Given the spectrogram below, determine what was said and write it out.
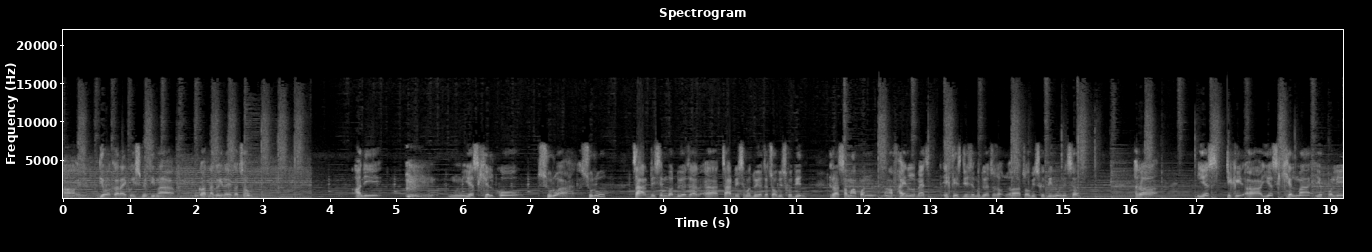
अ, दिवाकर राईको स्मृतिमा गर्न गइरहेका छौँ अनि यस खेलको सुरुवा सुरु चार डिसेम्बर दुई हजार चार डिसेम्बर दुई हजार चौबिसको दिन र समापन फाइनल म्याच एकतिस डिसेम्बर दुई हजार चौबिसको दिन हुनेछ। र यस टिकि अ, यस खेलमा योपालि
